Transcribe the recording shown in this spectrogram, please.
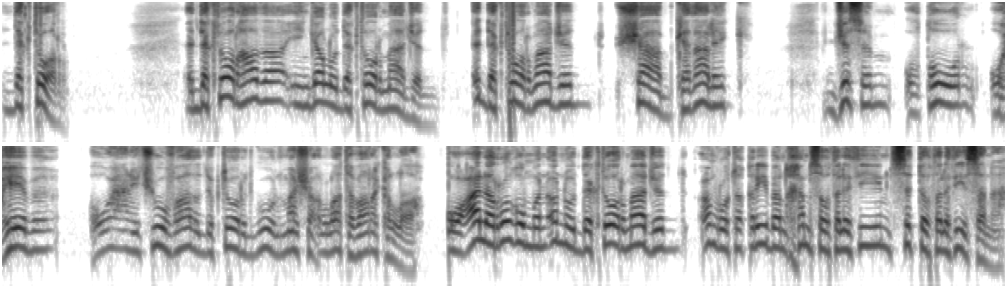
دكتور الدكتور هذا ينقال الدكتور ماجد. الدكتور ماجد شاب كذلك جسم وطول وهيبة. ويعني تشوف هذا الدكتور تقول ما شاء الله تبارك الله. وعلى الرغم من أنه الدكتور ماجد عمره تقريبا 35 36 سنة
